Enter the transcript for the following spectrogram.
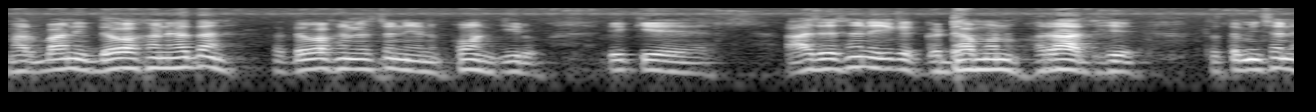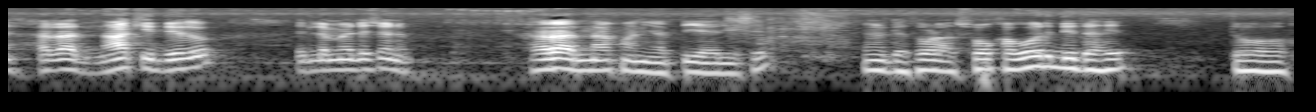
મારા બાની દવાખાને હતા ને, તો દવાખાને છે ને એને ફોન કર્યો. એ કે આજે છે ને એ કે ગઢામાંનું હરાદ છે. તો તમે છે ને હરાદ નાખી દેજો. એટલે માટે છે ને હરાદ નાખવાની તૈયારી છે. કારણ કે થોડા સોખા વરી દીધા છે. તો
